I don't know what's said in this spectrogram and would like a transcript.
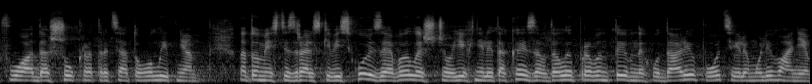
Фуада Шукра 30 липня. Натомість ізраїльські військові заявили, що їхні літаки завдали превентивних ударів по цілям у Лівані.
